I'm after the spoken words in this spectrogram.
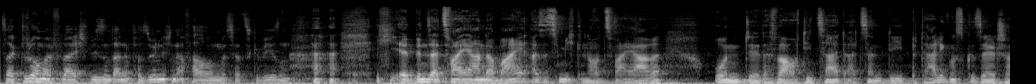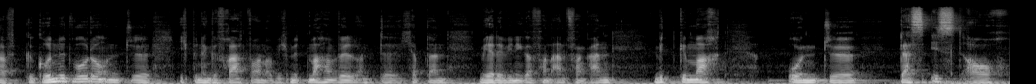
sag du doch mal vielleicht, wie sind deine persönlichen Erfahrungen bis jetzt gewesen? ich äh, bin seit zwei Jahren dabei, also ziemlich genau zwei Jahre. Und äh, das war auch die Zeit, als dann die Beteiligungsgesellschaft gegründet wurde und ich bin dann gefragt worden, ob ich mitmachen will. Und ich habe dann mehr oder weniger von Anfang an mitgemacht. Und das ist auch,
